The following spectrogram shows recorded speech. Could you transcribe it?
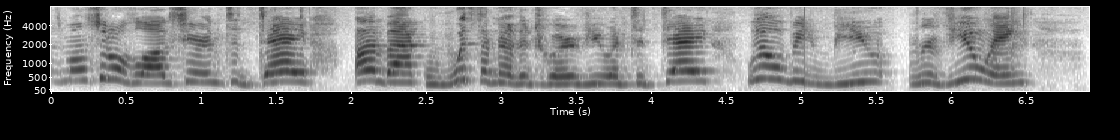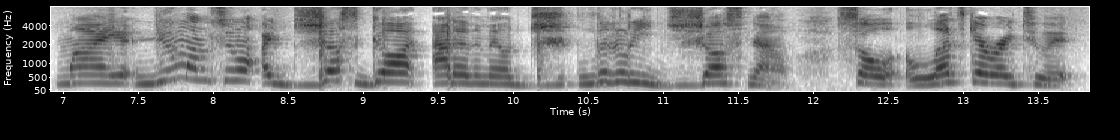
It's Monsuno Vlogs here, and today I'm back with another toy review, and today we will be review reviewing my new Monsuno I just got out of the mail literally just now. So let's get right to it.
